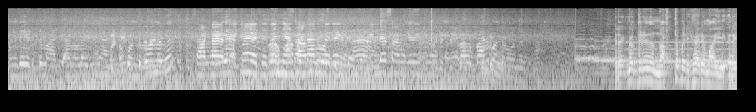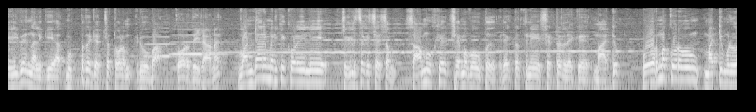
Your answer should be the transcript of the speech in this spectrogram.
മുൻകൈ എടുത്ത് മാറ്റാന്നുള്ള ഇതിലാണ് ഇപ്പൊ കൊണ്ടുപോകുന്നത്. സാമൂഹ്യ. വകുപ്പാണ് കൊണ്ടുപോകുന്നത്. രത്നത്തിന് നഷ്ടപരിഹാരമായി റെയിൽവേ നൽകിയ മുപ്പത് ലക്ഷത്തോളം രൂപ കോടതിയിലാണ്. വണ്ടാനം മെഡിക്കൽ കോളേജിലെ ചികിത്സയ്ക്ക് ശേഷം സാമൂഹ്യക്ഷേമ വകുപ്പ് രക്തത്തിന് ഷെൽട്ടറിലേക്ക് മാറ്റും. ഓർമ്മക്കുറവും മറ്റുമുള്ള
